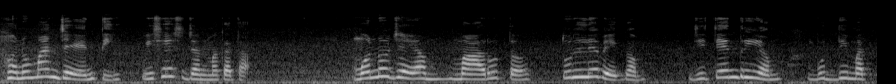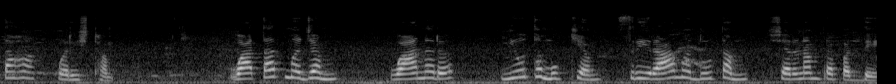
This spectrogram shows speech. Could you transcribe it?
हनुमान जयंती विशेष जन्मकथा. मनुजयम मारुत तुल्यवेगं जितेंद्रियम बुद्धिमत्ता परिष्ठम वातात्मजम वानर यूथमुख्यं श्रीरामदूतम शरणम प्रपद्ये.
